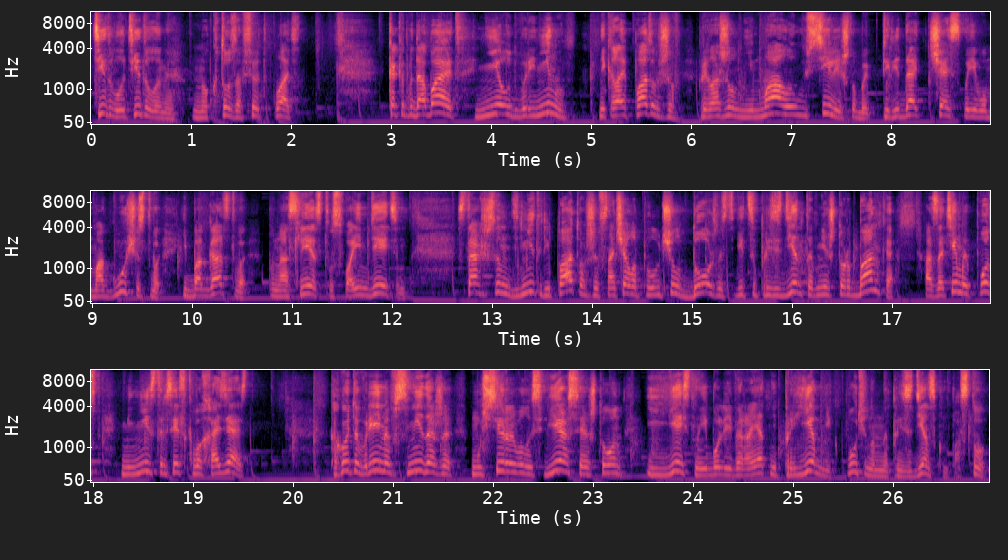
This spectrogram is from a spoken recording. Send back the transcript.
Титулы титулами, но кто за все это платит? Как и подобает неудворянину, Николай Патрушев приложил немало усилий, чтобы передать часть своего могущества и богатства по наследству своим детям. Старший сын Дмитрий Патрушев сначала получил должность вице-президента Внешторгбанка, а затем и пост министра сельского хозяйства. Какое-то время в СМИ даже муссировалась версия, что он и есть наиболее вероятный преемник Путина на президентском посту.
